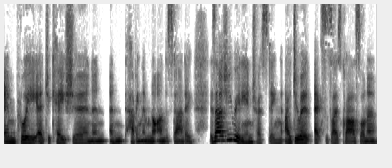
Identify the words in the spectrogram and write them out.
employee education and, and having them not understanding. is actually really interesting. I do an exercise class on a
